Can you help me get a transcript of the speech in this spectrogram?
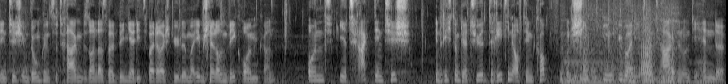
den Tisch im Dunkeln zu tragen, besonders weil Binja die zwei, drei Stühle immer eben schnell aus dem Weg räumen kann. Und ihr tragt den Tisch in Richtung der Tür, dreht ihn auf den Kopf und schiebt ihn über die Tentakeln und die Hände.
